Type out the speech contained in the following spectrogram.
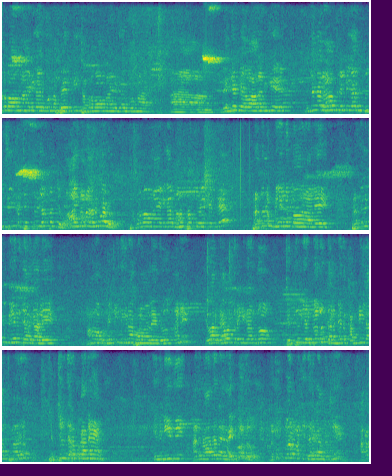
చంద్రబాబు నాయుడు గారికి ఉన్న పేరుకి చంద్రబాబు నాయుడు గారికి ఉన్న లెజెండ్ వ్యవహారానికి నిజంగా రేవంత్ రెడ్డి గారిని పిలిచి ఇక్కడ చర్చలు జరపచ్చు ఆయన అలా అనుకోడు. చంద్రబాబు నాయుడు గారి మనస్తత్వం ఏంటంటే ప్రజలు మేలు కోరాలి ప్రజలకు మేలు జరగాలి మనం ఒక మెట్లు దిగినా పర్వాలేదు అని ఇవాళ రేవంత్ రెడ్డి గారితో చర్చలు జరిపారు. దాని మీద కమిటీలు వేస్తున్నారు. చర్చలు జరపగానే ఇది నీది అది నాదని అయిపోదు. ప్రభుత్వాల మధ్య జరగాలని అక్కడ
